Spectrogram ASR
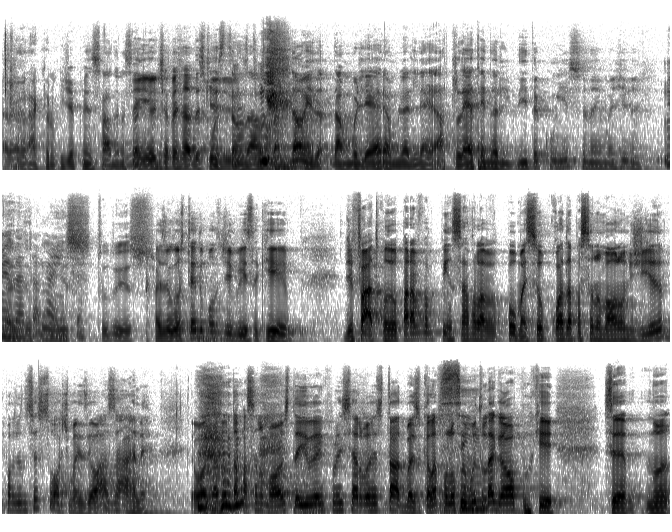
Caraca, eu nunca tinha pensado nessa Nem eu tinha pensado de questão da, da- Não, e da, da mulher, a mulher é atleta ainda lida com isso, né? Imagina. Ela lida com Exatamente. isso, tudo isso. Mas eu gostei do ponto de vista que, de fato, quando eu parava pra pensar, eu falava, pô, mas se eu acordar passando mal num dia, pode não ser sorte, mas é o azar, né? É o azar de eu estar passando mal, isso daí vai influenciar meu resultado. Mas o que ela falou foi Sim. muito legal, porque você não-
